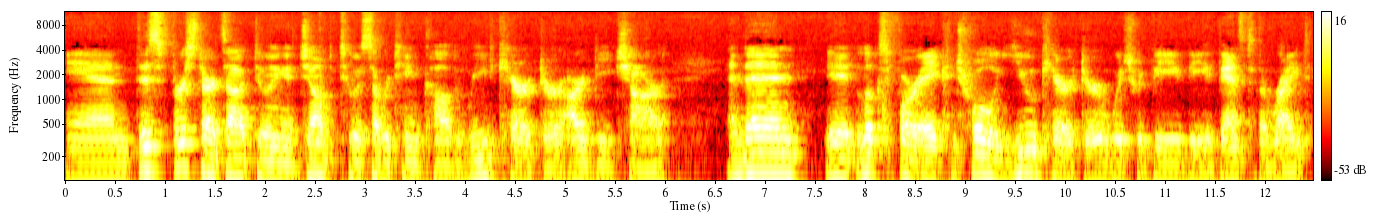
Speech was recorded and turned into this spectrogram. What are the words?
And this first starts out doing a jump to a subroutine called read character, RD char. And then it looks for a control U character, which would be the advance to the right.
